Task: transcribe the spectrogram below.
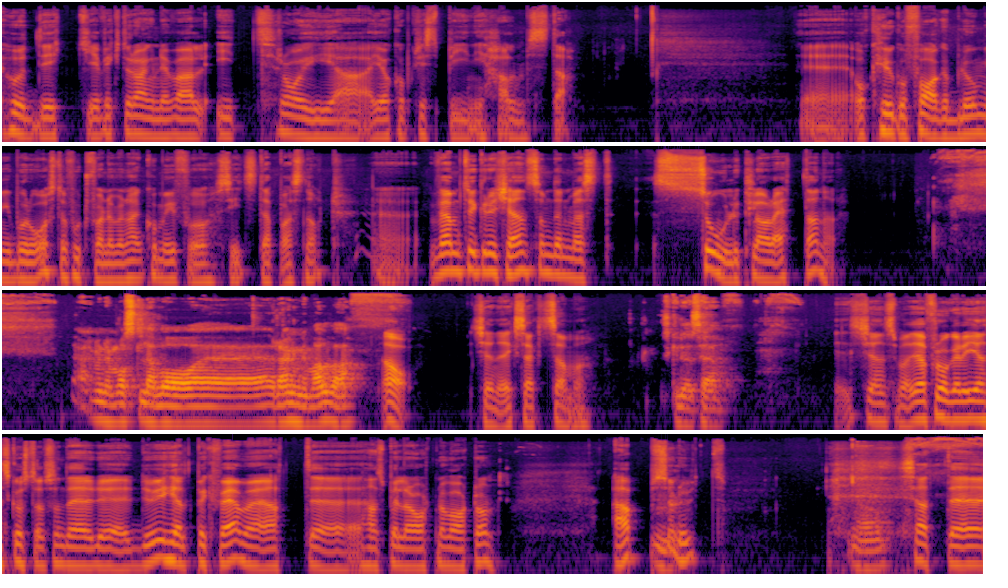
Hudik, Viktor Agnevall i Troja, Jakob Crispin i Halmstad. Eh, Och Hugo Fagerblom i Borås då fortfarande men han kommer ju få sitt steppa snart. Eh, Vem tycker du känns som den mest solklara ettan här? Ja, men det måste väl vara eh, Ragnevall va? Ja, känner exakt samma. Skulle jag säga. Känns som jag frågade Jens Gustafsson där, du, är helt bekväm med att han spelar 18 av 18 Absolut mm. ja. Så att eh,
